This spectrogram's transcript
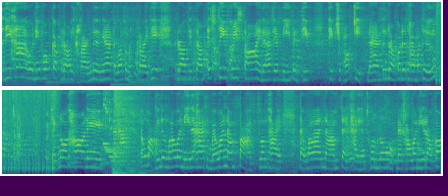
ันนี้พบกับเราอีกครั้งหนึ่งนะแต่ว่าสำหรับใครที่รอติดตาม ST Freestyle นะคะ เทปนี้เป็นทริปทริปเฉพาะกิจนะคะซึ่งเราก็เดินทางมาถึงเทคโนทอนีนะคะต้องบอกนิดนึงว่าวันนี้นะคะ ถึงแม้ว่าน้ำป่าจะท่วมไทย แต่ว่าน้ำใจไทยนั้นท่วมโลกนะคะ วันนี้เราก็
